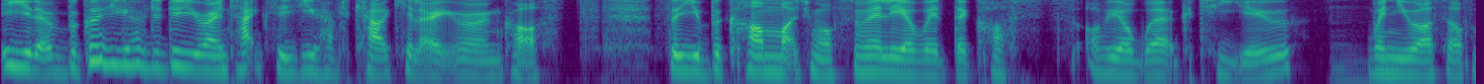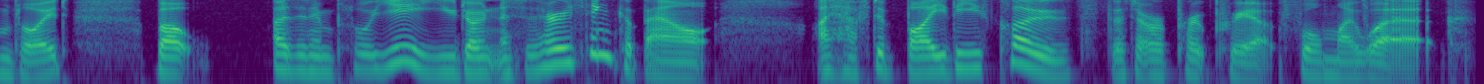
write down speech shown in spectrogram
you know, because you have to do your own taxes, you have to calculate your own costs. So you become much more familiar with the costs of your work to you mm. when you are self employed. But as an employee, you don't necessarily think about, I have to buy these clothes that are appropriate for my work.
